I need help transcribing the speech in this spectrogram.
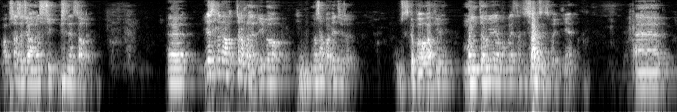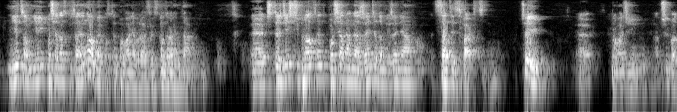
w obszarze działalności biznesowej? E, jest to trochę lepiej, bo można powiedzieć, że wszystko połowa firm monitoruje w ogóle satysfakcję swoich klientów. E, nieco mniej posiada spisane normy postępowania w relacjach z kontrahentami. 40% posiada narzędzia do mierzenia satysfakcji. Czyli E, prowadzi na przykład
